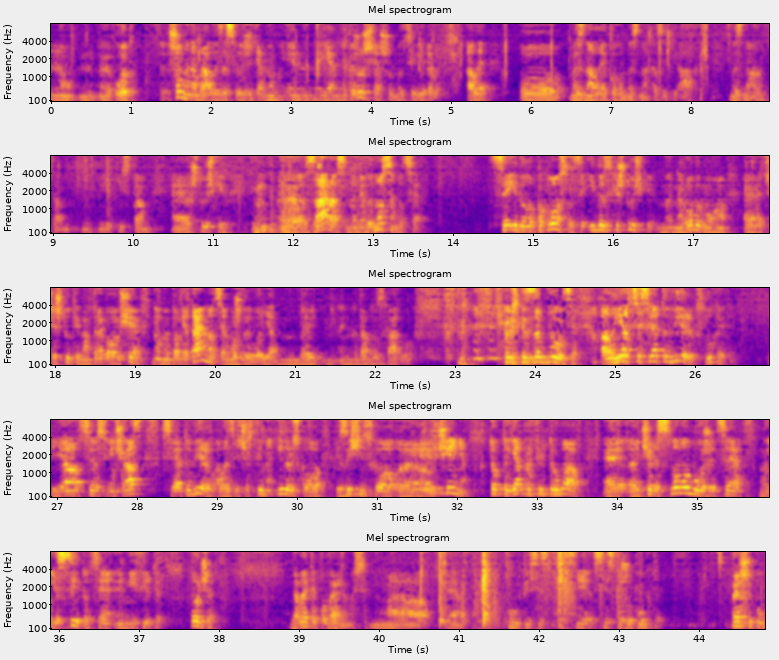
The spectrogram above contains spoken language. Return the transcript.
ну, от Що ми набрали за своє життя? Ну я не- кажу ще, що ми в це вірили, але о, ми знали, якого ми знака зодіака, ми знали там якісь там е, штучки. Е, зараз ми не виносимо це. Це ідолопоклонство, це ідольські штучки. Ми не робимо е, ці штуки. Нам треба взагалі, ну ми пам'ятаємо це, можливо, я навіть недавно згадував. я вже забув це. Але я в це свято вірив, слухайте. Я в це в свій час свято вірив, але це частина ідольського язичницького е, вчення. Тобто я профільтрував е, е, через Слово Боже, це моє сито, це е, мій фільтр. Отже, давайте повернемося. Е, е, Пункти всі, всі, всі скажу пункти. Пункт.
